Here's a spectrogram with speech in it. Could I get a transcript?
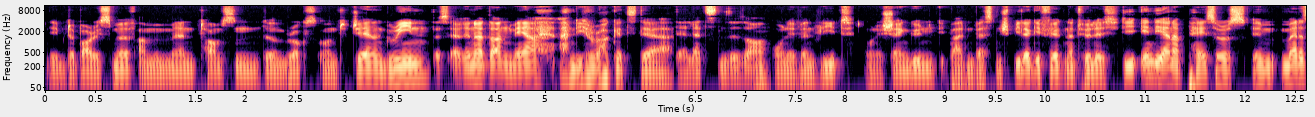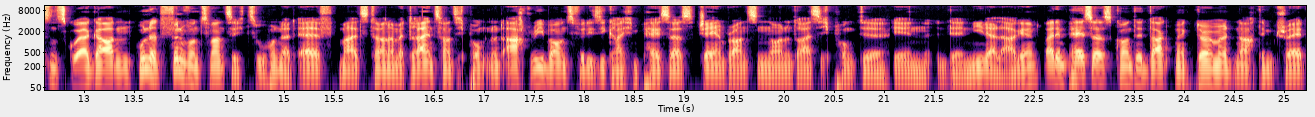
neben Jabari Smith, Amman Thompson, Dylan Brooks und Jalen Green. Das erinnert dann mehr an die Rockets der, der letzten Saison. Ohne Van Vliet, ohne Schengen, die beiden besten Spieler gefehlt natürlich. Die Indiana Pacers im Madison Square Garden 125 zu 111. Miles Turner mit 23 Punkten und 8 Rebounds für die siegreichen Pacers. Jalen Brunson 39 Punkte in der Niederlage. Bei den Pacers konnte Doug McDermott nach dem Trade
